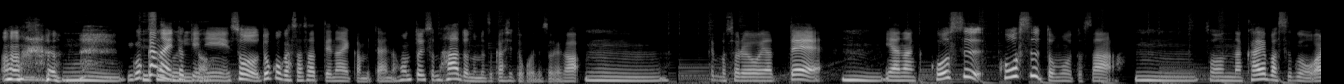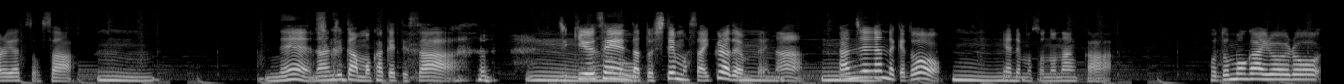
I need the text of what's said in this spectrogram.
うんうん。動かない時にそうどこが刺さってないかみたいな本当にそのハードの難しいところでそれが。うん。でもそれをやってうんい。やなんか工数工数と思うとさうん。そんな買えばすぐ終わるやつをさうん。ねえ何時間もかけてさうん時給1000円だとしてもさいくらだよみたいな感じなんだけど、うん。いやでもそのなんか子供がいろいろ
